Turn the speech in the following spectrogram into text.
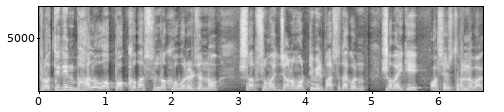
প্রতিদিন ভালো ও পক্ষপাতশূন্য খবরের জন্য সবসময় জনমত টিভির পাশে থাকুন। সবাইকে অশেষ ধন্যবাদ।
